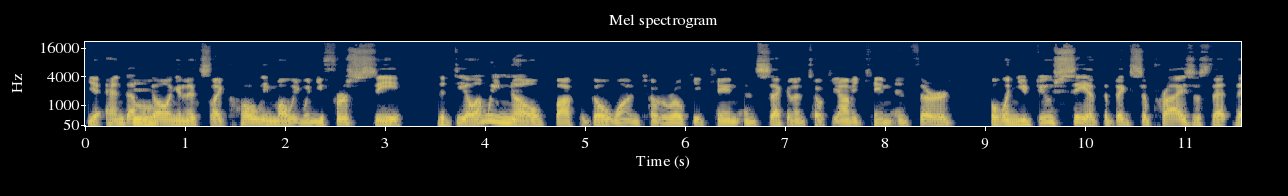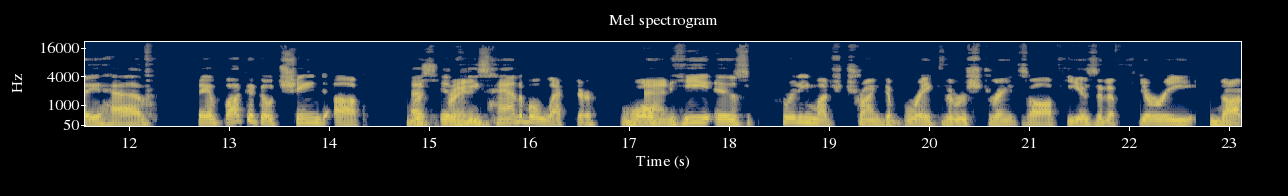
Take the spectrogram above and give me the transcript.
You end up Ooh. going and it's like, holy moly, when you first see the deal, and we know Bakugo won, Todoroki came in second, and Tokoyami came in third. But when you do see it, the big surprise is that they have they have Bakugo chained up as if he's Hannibal Lecter, Whoa. and he is pretty much trying to break the restraints off. He is in a fury. Not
